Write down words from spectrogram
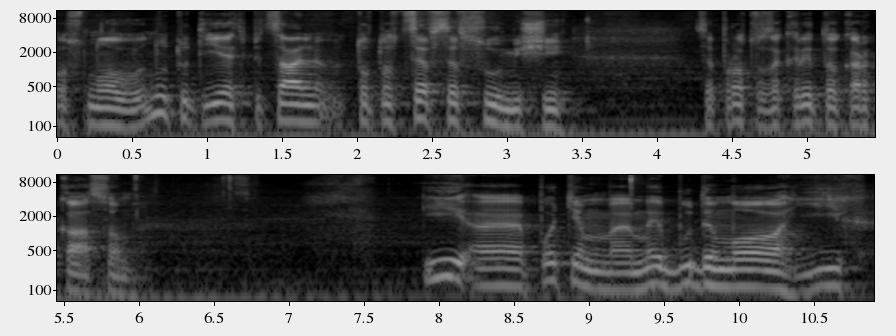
основу. Ну, тут є спеціально, тобто це все в суміші. Це просто закрито каркасом. І е, потім е, ми будемо їх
